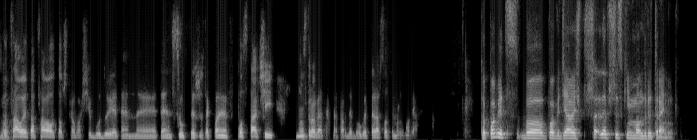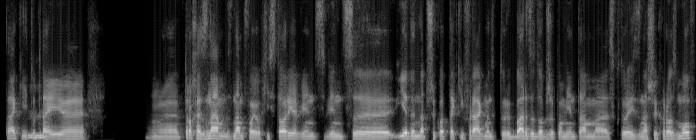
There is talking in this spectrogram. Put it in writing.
bo no. całe, ta cała otoczka właśnie buduje ten, e, ten sukces, że tak powiem, w postaci no, zdrowia tak naprawdę, bo teraz o tym rozmawiamy. To powiedz, bo powiedziałeś przede wszystkim mądry trening, tak? I mhm. tutaj mm. e, trochę znam, znam Twoją historię, więc, więc e, jeden na przykład taki fragment, który bardzo dobrze pamiętam e, z którejś z naszych rozmów,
